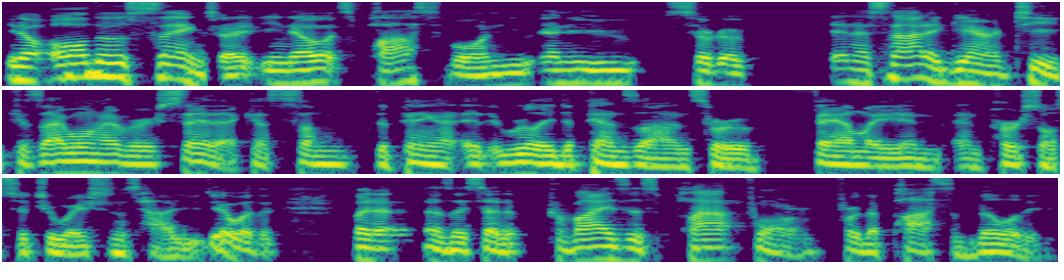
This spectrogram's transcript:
you know, all mm-hmm. those things, right? You know it's possible and you and you sort of and it's not a guarantee because I won't ever say that because some depending on it really depends on sort of family and, and personal situations, how you deal with it. But uh, as I said, it provides this platform for the possibility,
